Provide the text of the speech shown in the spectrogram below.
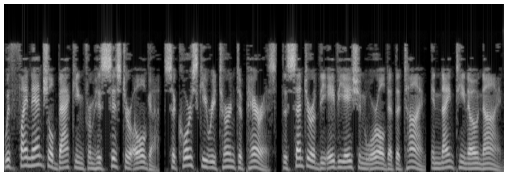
With financial backing from his sister Olga, Sikorsky returned to Paris, the center of the aviation world at the time, in 1909.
